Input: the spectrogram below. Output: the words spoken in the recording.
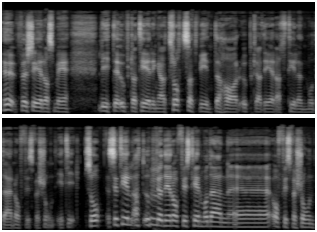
förser oss med lite uppdateringar trots att vi inte har uppgraderat till en modern Office-version i tid. Så se till att uppgradera mm. Office till en modern eh, Office-version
